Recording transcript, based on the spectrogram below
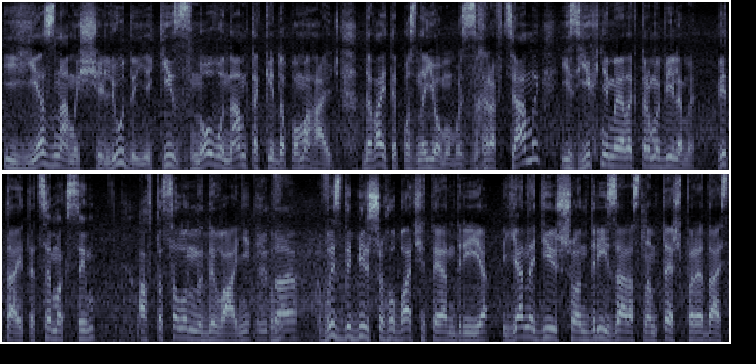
І є з нами ще люди, які знову нам таки допомагають. Давайте познайомимось з гравцями і з їхніми електромобілями. Вітайте, це Максим. Автосалон на дивані. Вітаю. Ви, здебільшого бачите Андрія. Я надію, що Андрій зараз нам теж передасть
